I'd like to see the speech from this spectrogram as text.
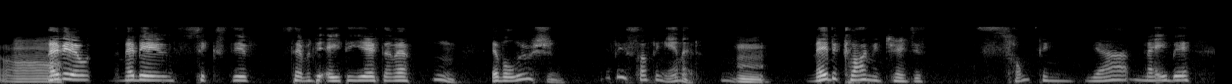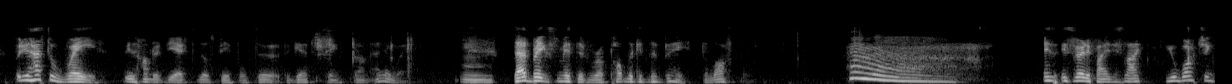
maybe, maybe in 60, 70, 80 years, they were, hmm, evolution. Maybe there's something in it. Hmm. mm, Maybe climate change is something, yeah, maybe. But you have to wait these 100 years to those people to, to get things done anyway. mm. That brings me to the Republican debate, the last one. It's, it's very funny. It's like you're watching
